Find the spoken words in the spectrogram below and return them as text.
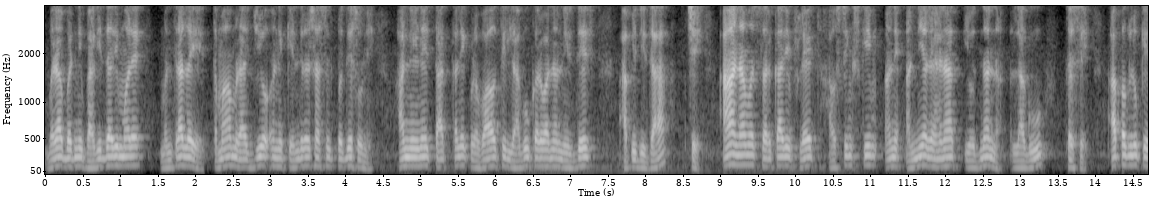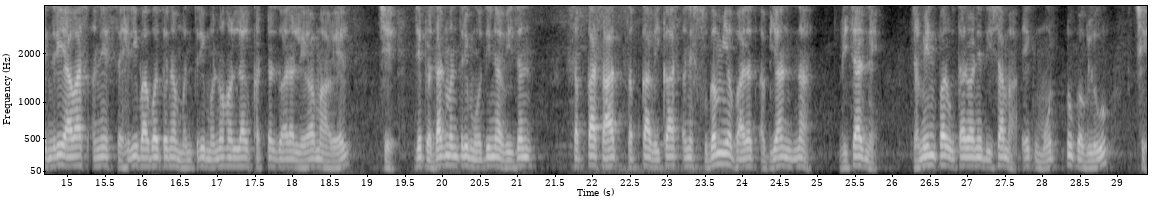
બરાબરની ભાગીદારી મળે. મંત્રાલયે તમામ રાજ્યો અને કેન્દ્રશાસિત પ્રદેશોને આ નિર્ણય તાત્કાલિક પ્રભાવથી લાગુ કરવાના નિર્દેશ આપી દીધા છે. આ અનામત સરકારી ફ્લેટ, હાઉસિંગ સ્કીમ અને અન્ય રહેણાંક યોજનાના લાગુ થશે. આ પગલું કેન્દ્રીય આવાસ અને શહેરી બાબતોના મંત્રી મનોહરલાલ ખટ્ટર દ્વારા લેવામાં આવેલ છે, જે પ્રધાનમંત્રી મોદીના વિઝન, સબકા સાથ, સબકા વિકાસ અને સુગમ્ય ભારત અભિયાનના વિચારને જમીન પર ઉતારવાની દિશામાં એક મોટું પગલું છે.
